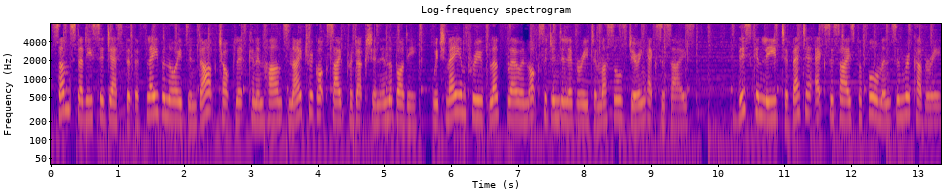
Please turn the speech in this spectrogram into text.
Some studies suggest that the flavonoids in dark chocolate can enhance nitric oxide production in the body, which may improve blood flow and oxygen delivery to muscles during exercise. This can lead to better exercise performance and recovery.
